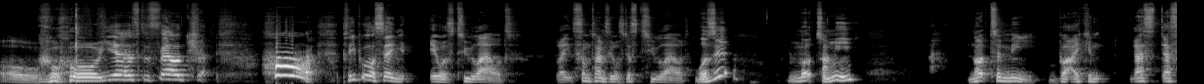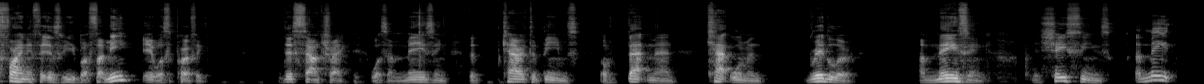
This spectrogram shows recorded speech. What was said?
Oh, oh yes, the soundtrack. Huh. People are saying it was too loud. Like sometimes it was just too loud. Was it? Not to me. Not to me, but I can. That's that's fine if it is for you. But for me, it was perfect. This soundtrack was amazing. The character themes of Batman, Catwoman, Riddler, amazing. The chase scenes, amazing.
